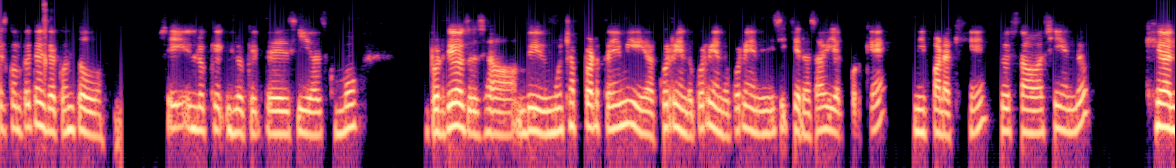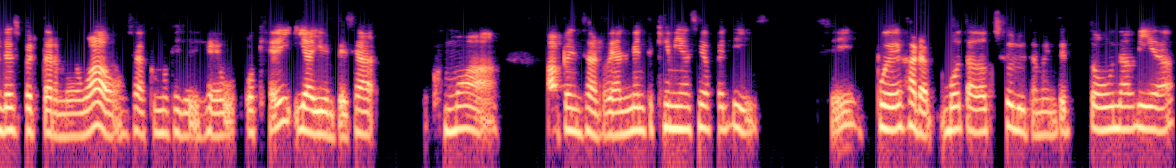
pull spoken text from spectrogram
es competencia con todo. Sí, lo que, lo que te decía es como, por Dios, o sea, viví mucha parte de mi vida corriendo, corriendo, corriendo y ni siquiera sabía el por qué ni para qué lo estaba haciendo, que al despertarme, wow, o sea, como que yo dije, ok, y ahí empecé a, como a, a pensar realmente qué me hacía feliz, ¿sí? Pude dejar botado absolutamente toda una vida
